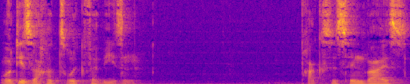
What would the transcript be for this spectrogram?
und die Sache zurückverwiesen. Praxishinweis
